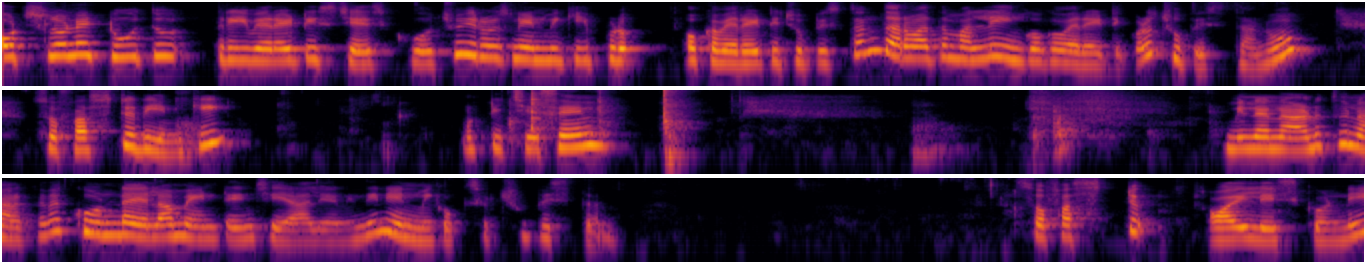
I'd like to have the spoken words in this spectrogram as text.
ఓట్స్లోనే టూ టు త్రీ వెరైటీస్ చేసుకోవచ్చు. ఈరోజు నేను మీకు ఇప్పుడు ఒక వెరైటీ చూపిస్తాను. తర్వాత మళ్ళీ ఇంకొక వెరైటీ కూడా చూపిస్తాను. సో ఫస్ట్ దీనికి ముట్టిచ్చేసేం మీరు నన్ను అడుగుతున్నారు కదా కుండ ఎలా మెయింటైన్ చేయాలి అనేది నేను మీకు ఒకసారి చూపిస్తాను. సో ఫస్ట్ ఆయిల్ వేసుకోండి.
